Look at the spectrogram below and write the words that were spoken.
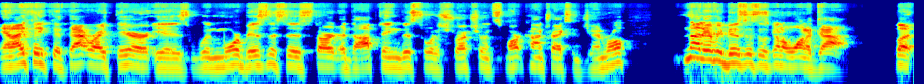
And I think that that right there is when more businesses start adopting this sort of structure and smart contracts in general. Not every business is going to want to DAO. But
